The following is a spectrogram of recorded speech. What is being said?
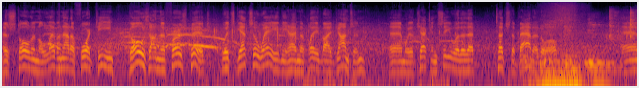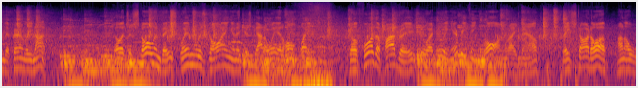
has stolen 11 out of 14. Goes on the first pitch, which gets away behind the plate by Johnson. And we'll check and see whether that touched the bat at all. And apparently not. So it's a stolen base. Gwynn was going, and it just got away at home plate. So for the Padres, who are doing everything wrong right now, they start off on a wild.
